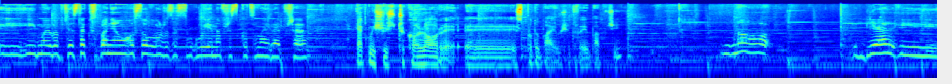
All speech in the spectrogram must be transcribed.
i, i moja babcia jest tak wspaniałą osobą, że zasługuje na wszystko, co najlepsze. Jak myślisz, czy kolory yy, spodobają się twojej babci? No, biel i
